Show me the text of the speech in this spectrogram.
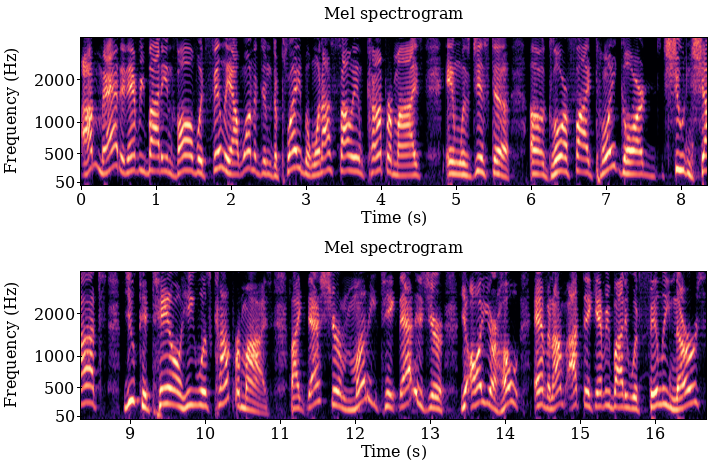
I'm mad at everybody involved with Philly. I wanted him to play, but when I saw him compromised and was just a, a glorified point guard shooting shots, you could tell he was compromised. Like that's your money tick. That is your, your all your hope. Evan, I'm, I think everybody with Philly nurse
